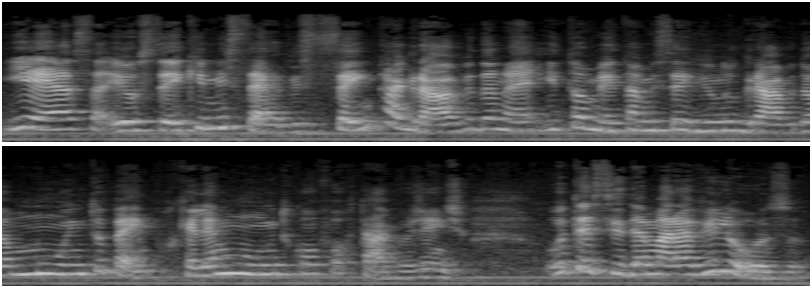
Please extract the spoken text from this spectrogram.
E essa eu sei que me serve sem estar tá grávida, né? E também tá me servindo grávida muito bem, porque ela é muito confortável, gente. O tecido é maravilhoso.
